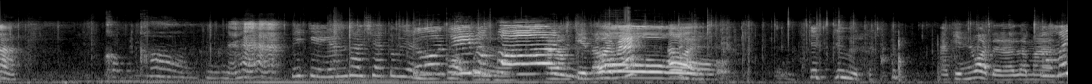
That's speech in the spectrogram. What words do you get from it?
อะอะอะมาขอบคุณค่ะพี่เจนถ้าแช่ตู้เย็นดูมันกรอบที่ไปทุกเลคยนอะลองกินอร่อยไหมอร่อยจะจืดอะกินให้หมดเดี๋ยวเราจะหมานูไม่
